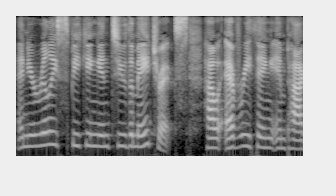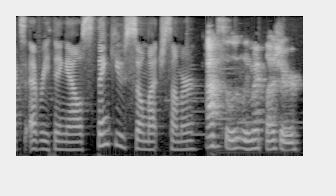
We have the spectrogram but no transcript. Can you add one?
and you're really speaking into the matrix, how everything impacts everything else. Thank you so much, Summer. Absolutely. My pleasure.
